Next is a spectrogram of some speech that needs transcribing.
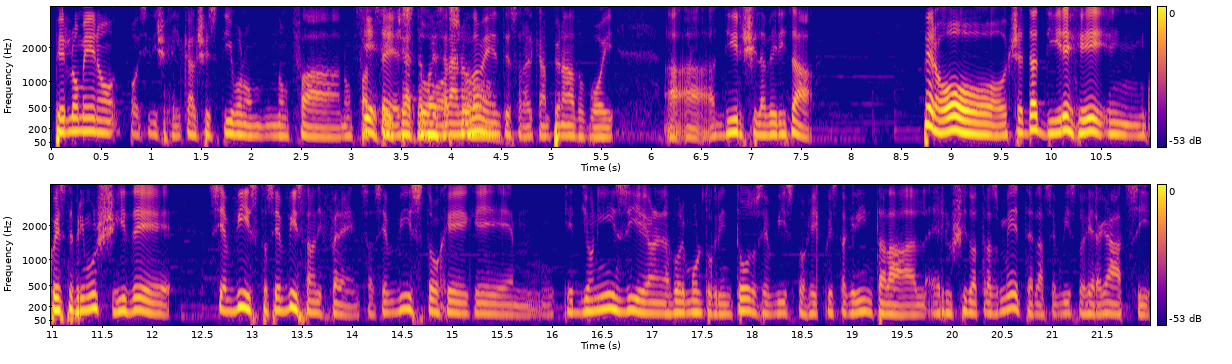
perlomeno poi si dice che il calcio estivo non, non fa, non fa sì, testo, sì, certo, assolutamente sarà il campionato poi a, a, a dirci la verità. Però c'è da dire che in queste prime uscite si è visto, si è vista una differenza, si è visto che, che, che, Dionisi è un allenatore molto grintoso, si è visto che questa grinta la, è riuscito a trasmetterla, si è visto che i ragazzi,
